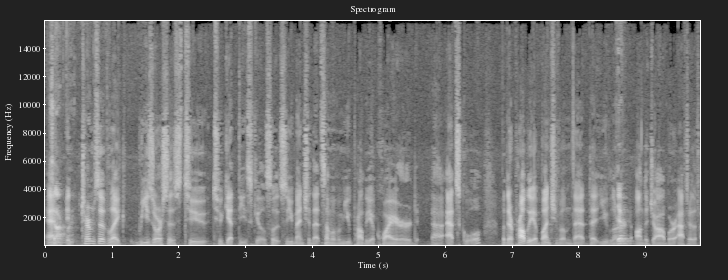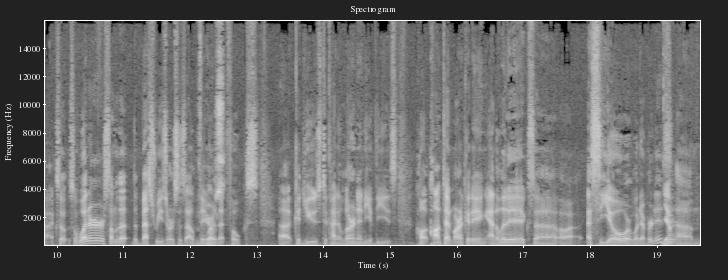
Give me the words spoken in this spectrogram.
and exactly. in terms of like resources to to get these skills, so so you mentioned that some of them you probably acquired uh, at school, but there are probably a bunch of them that, that you learned on the job or after the fact. So so what are some of the, the best resources out there that folks uh, could use to kind of learn any of these? Call it content marketing, analytics, uh, SEO, or whatever it is. Um,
